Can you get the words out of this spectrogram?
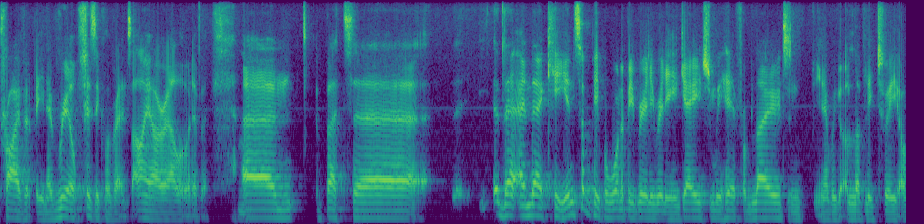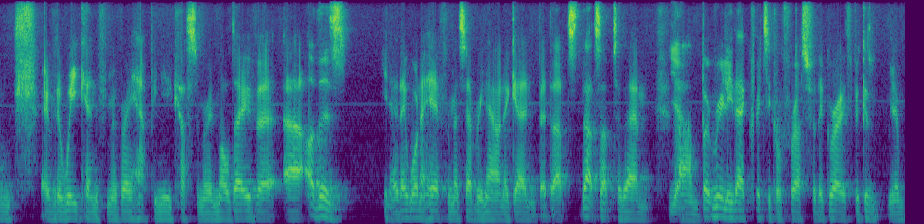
private, being a real physical events, IRL or whatever. Mm. Um, but uh, they're, and they're key. And some people want to be really, really engaged, and we hear from loads. And you know, we got a lovely tweet on over the weekend from a very happy new customer in Moldova. Uh, others you know they want to hear from us every now and again but that's that's up to them. Yeah. Um, but really they're critical for us for the growth because you know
